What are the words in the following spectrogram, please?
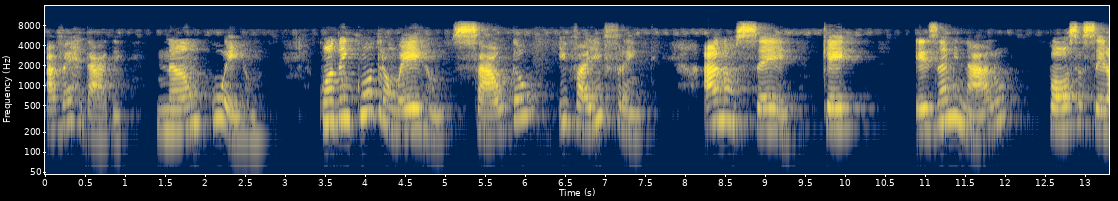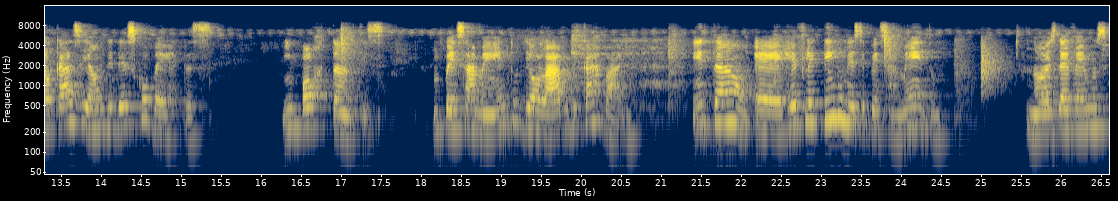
a verdade, não o erro. Quando encontra um erro, salta-o e vai em frente, a não ser que examiná-lo possa ser ocasião de descobertas importantes. Um pensamento de Olavo de Carvalho. Então, é, refletindo nesse pensamento, nós devemos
